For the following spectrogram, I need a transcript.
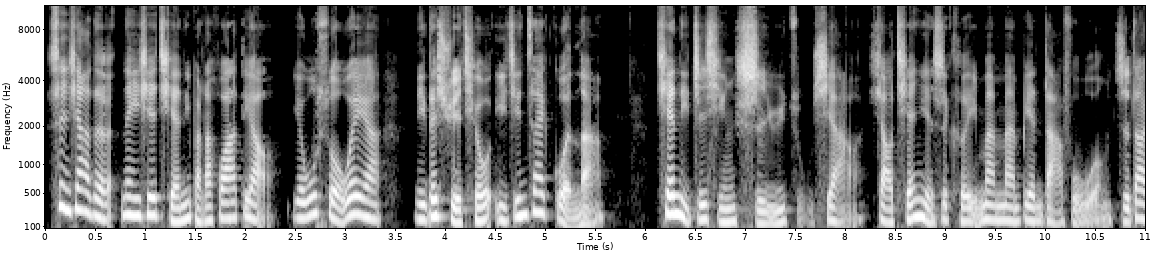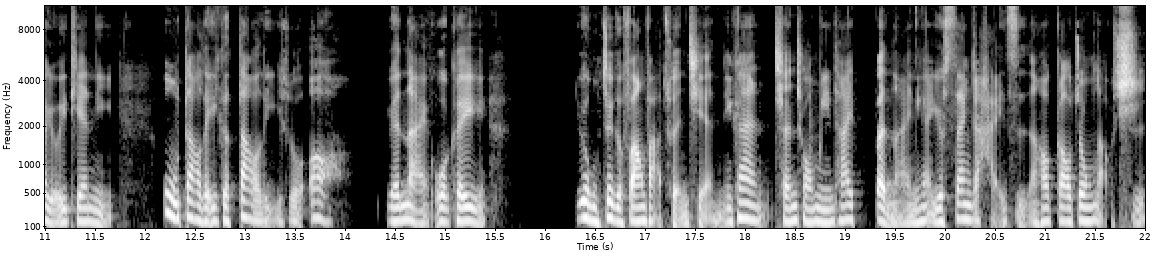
剩下的那一些钱你把它花掉也无所谓啊。你的雪球已经在滚了，千里之行始于足下，小钱也是可以慢慢变大富翁，直到有一天你悟到了一个道理，说哦，原来我可以用这个方法存钱。你看陈崇明，他本来你看有三个孩子，然后高中老师。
